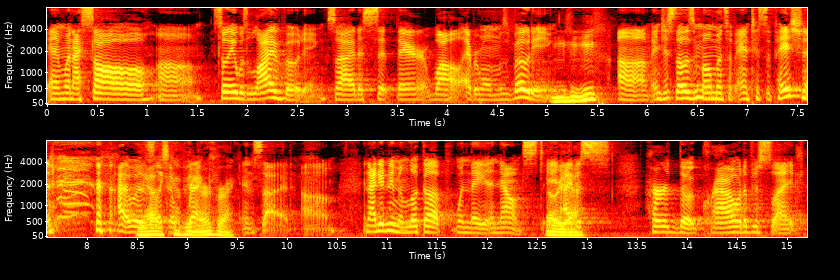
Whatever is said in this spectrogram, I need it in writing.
And when I saw, um, so it was live voting, so I had to sit there while everyone was voting, Mm-hmm. um, and just those moments of anticipation, I was Yeah, like a wreck inside. Um, and I didn't even look up when they announced it. Oh, yeah. I just heard the crowd of just like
